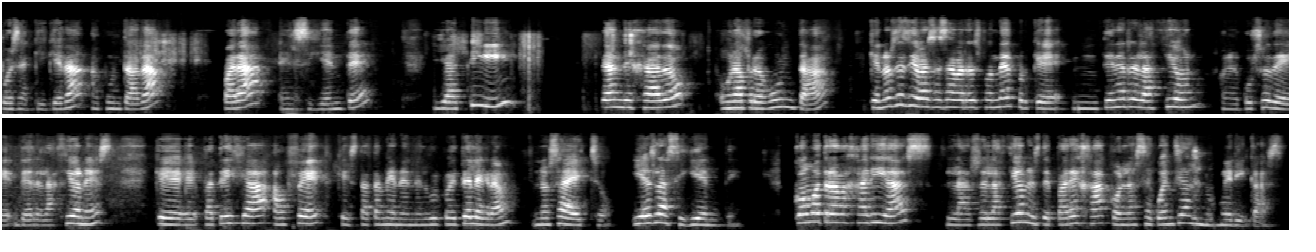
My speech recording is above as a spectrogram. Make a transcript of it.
pues aquí queda apuntada para el siguiente. Y a ti te han dejado una pregunta que no sé si vas a saber responder porque mm, tiene relación con el curso de, relaciones que Patricia Aufet, que está también en el grupo de Telegram, nos ha hecho. Y es la siguiente. ¿Cómo trabajarías las relaciones de pareja con las secuencias numéricas?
